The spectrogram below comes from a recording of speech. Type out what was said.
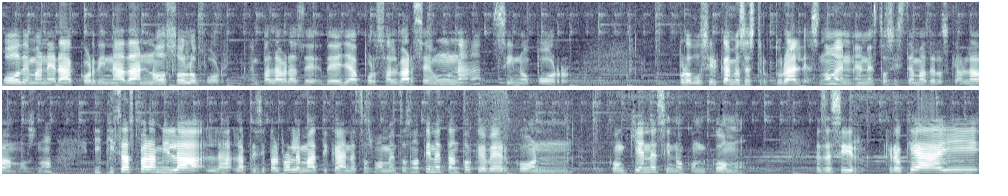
o de manera coordinada, no solo por, en palabras de, ella, por salvarse una, sino por producir cambios estructurales ¿no? en, estos sistemas de los que hablábamos. ¿no? Y quizás para mí la, la, la principal problemática en estos momentos no tiene tanto que ver con con quiénes, sino con cómo. Es decir, creo que hay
